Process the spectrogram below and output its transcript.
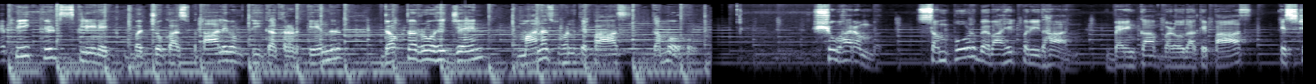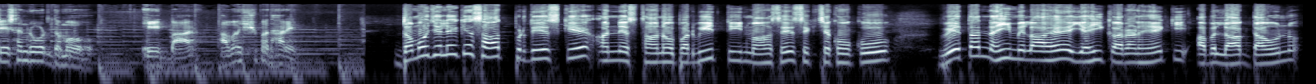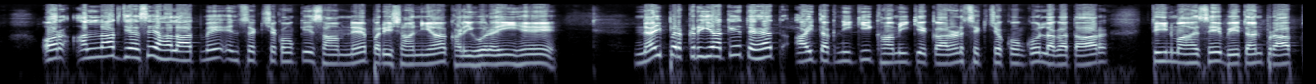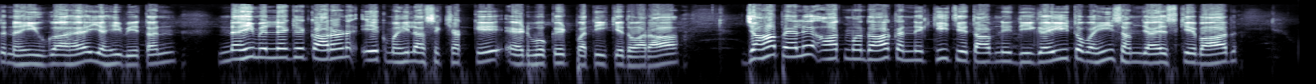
Shri kids clinic बच्चों का अस्पताल एवं टीकाकरण केंद्र, डॉक्टर रोहित जैन, मानस भवन के पास, दमोह शुभारंभ। संपूर्ण वैवाहिक परिधान, बैंक ऑफ़ बड़ौदा के पास, स्टेशन रोड, दमोह एक बार अवश्य पधारें। दमोह ज़िले के साथ प्रदेश के अन्य स्थानों पर भी तीन माह से शिक्षकों को वेतन नहीं मिला है। यही कारण है कि अब लॉकडाउन और अनलॉक जैसे हालात में इन शिक्षकों के सामने परेशानियाँ खड़ी हो रही हैं। नई प्रक्रिया के तहत आई तकनीकी खामी के कारण शिक्षकों को लगातार तीन माह से वेतन प्राप्त नहीं हुआ है। यही वेतन नहीं मिलने के कारण एक महिला शिक्षक के एडवोकेट पति के द्वारा, जहाँ पहले आत्मदाह करने की चेतावनी दी गई तो वहीं समझाइश के बाद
